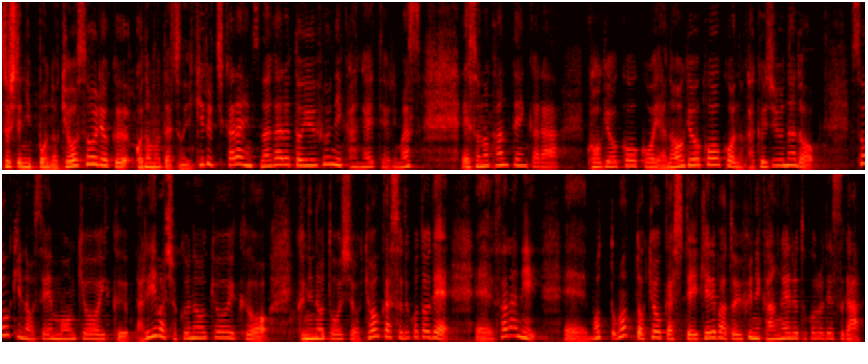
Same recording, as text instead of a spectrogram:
そして日本の競争力、子どもたちの生きる力につながるというふうに考えております。えー、その観点から、工業高校や農業高校の拡充など、早期の専門教育、あるいは職能教育を国の投資を強強化することで、えー、さらに、えー、もっともっと強化していければというふうに考えるところですが、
